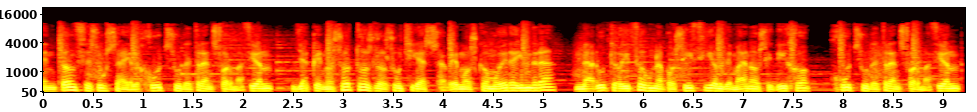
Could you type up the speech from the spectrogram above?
entonces usa el jutsu de transformación, ya que nosotros los Uchihas sabemos cómo era Indra, Naruto hizo una posición de manos y dijo, jutsu de transformación,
